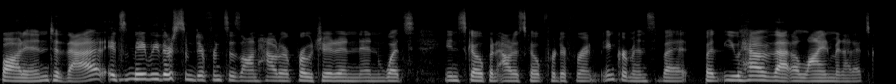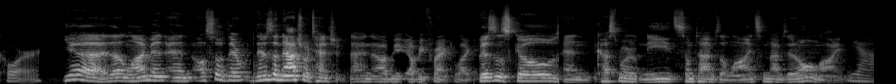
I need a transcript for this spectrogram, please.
bought into that. It's maybe there's some differences on how to approach it and, and what's in scope and out of scope for different increments, but but you have that alignment at its core. Yeah, the alignment, and also there there's a natural tension. And I'll be I'll be frank, like business goals and customer needs sometimes align, sometimes they don't align. Yeah.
